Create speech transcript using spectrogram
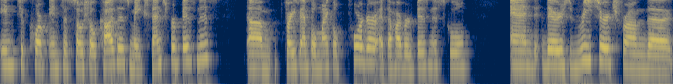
into corp into social causes makes sense for business um, for example michael porter at the harvard business school and there's research from the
